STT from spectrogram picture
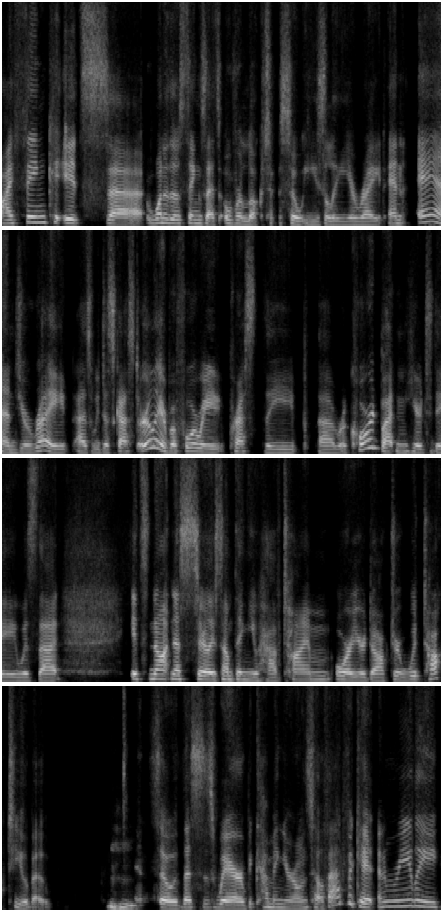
I think it's uh, one of those things that's overlooked so easily. You're right, and and you're right. As we discussed earlier, before we pressed the uh, record button here today, was that it's not necessarily something you have time or your doctor would talk to you about. Mm-hmm. so this is where becoming your own self advocate and really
